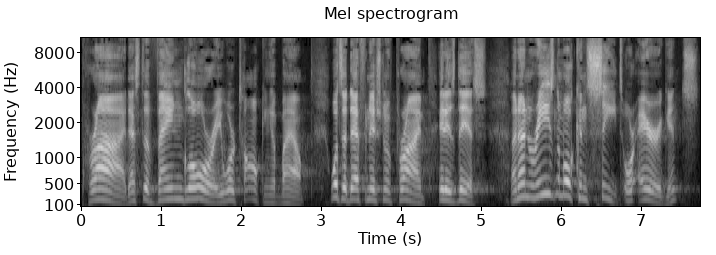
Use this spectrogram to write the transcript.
pride. That's the vainglory we're talking about. What's the definition of pride? It is this an unreasonable conceit or arrogance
